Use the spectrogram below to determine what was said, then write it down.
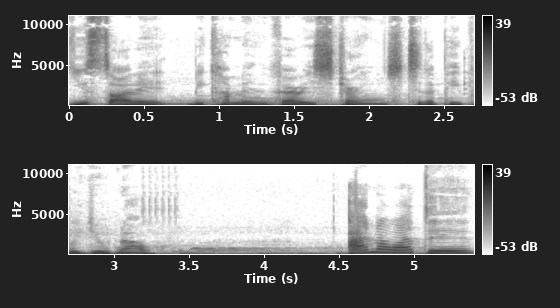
you started becoming very strange to the people you know. I know I did.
